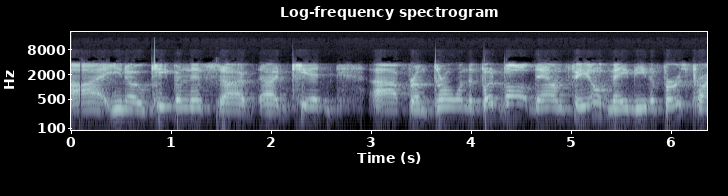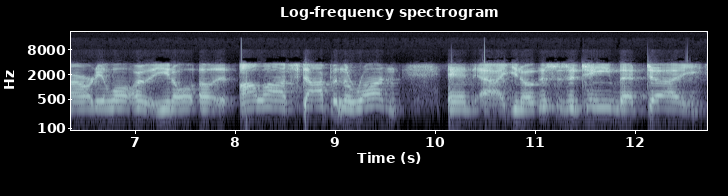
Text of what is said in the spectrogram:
uh, you know, keeping this uh, uh, kid uh, from throwing the football downfield may be the first priority. Along, uh, you know, uh, a la stopping the run. And uh, you know, this is a team that. Uh,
